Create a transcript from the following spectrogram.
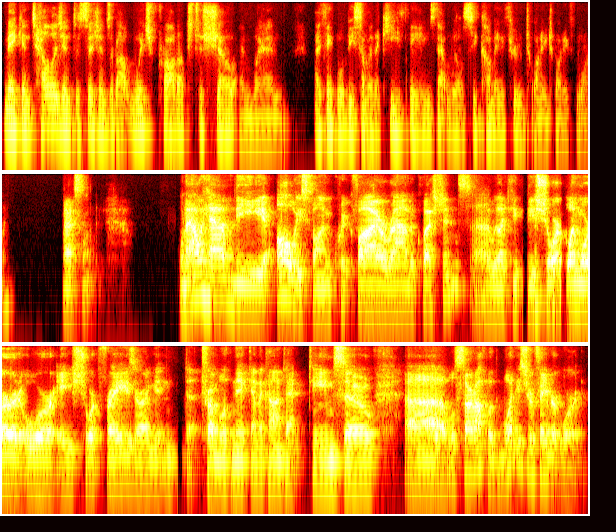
make intelligent decisions about which products to show and when? I think will be some of the key themes that we'll see coming through 2024. Excellent. Well, now we have the always fun quick fire round of questions. Uh, we like to keep these short, one word or a short phrase, or I get in trouble with Nick and the content team. So uh, we'll start off with what is your favorite word?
